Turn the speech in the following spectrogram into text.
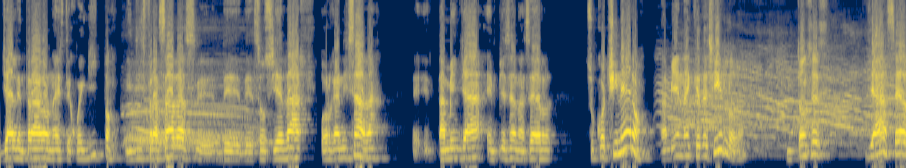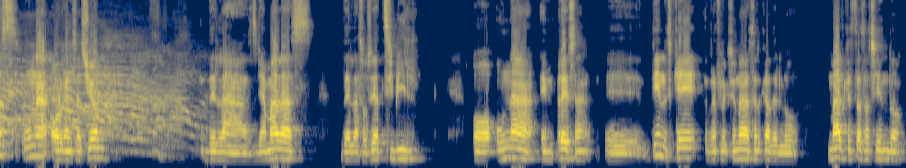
ya le entraron a este jueguito y disfrazadas eh, de, sociedad organizada, eh, también ya empiezan a hacer su cochinero, también hay que decirlo. Entonces, ya seas una organización de las llamadas de la sociedad civil o una empresa, eh, tienes que reflexionar acerca de lo mal que estás haciendo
